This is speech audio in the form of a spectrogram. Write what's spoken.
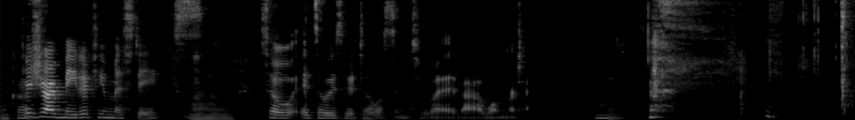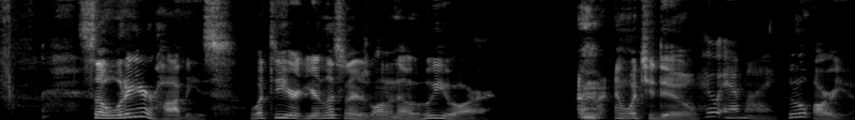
Okay. Because I've made a few mistakes. Mhm. So it's always good to listen to it uh, one more time. Hmm. so, what are your hobbies? What do your your listeners want to know who you are and what you do? Who am I? Who are you?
